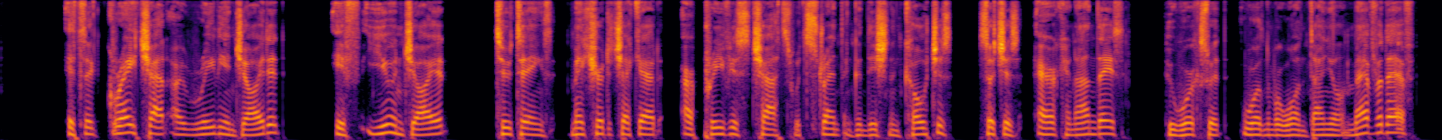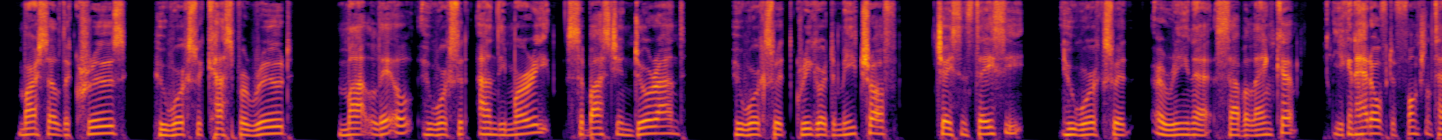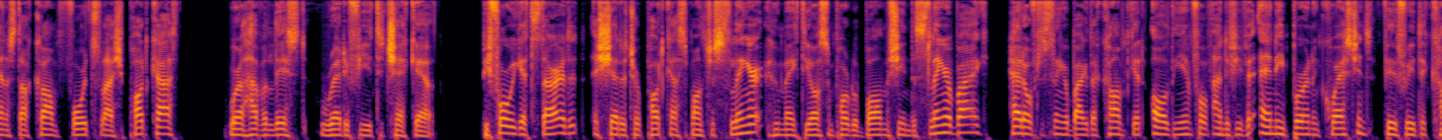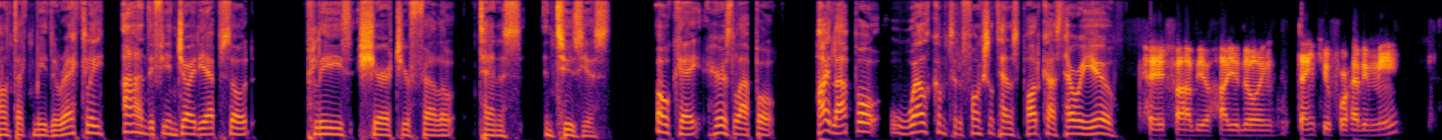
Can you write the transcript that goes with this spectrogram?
It's a great chat. I really enjoyed it. If you enjoy it, two things. Make sure to check out our previous chats with strength and conditioning coaches, such as Eric Hernandez, who works with world number one Daniel Medvedev, Marcel da Cruz, who works with Casper Ruud, Matt Little, who works with Andy Murray, Sebastian Durand, who works with Grigor Dimitrov, Jason Stacy, who works with Aryna Sabalenka. You can head over to functionaltennis.com forward slash podcast, where I'll have a list ready for you to check out. Before we get started, a our podcast sponsor Slinger, who make the awesome portable ball machine, the Slinger Bag. Head over to slingerbag.com to get all the info. And if you have any burning questions, feel free to contact me directly. And if you enjoy the episode, please share it to your fellow tennis enthusiasts. Okay, here's Lapo. Hi, Lapo. Welcome to the Functional Tennis Podcast. How are you? Hey, Fabio. How you doing? Thank you for having me.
